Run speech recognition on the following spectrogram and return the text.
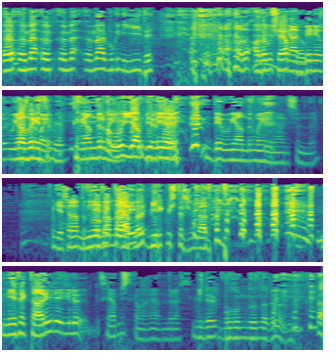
Ö- Ömer, Ö- Ömer, Ömer bugün iyiydi. Ad- adamı şey yapmayalım. Yani beni uyandırmayın. Uyandırmayın. Uyuyan birini Dev, dev uyandırmayın yani şimdi. Geçen hafta Mini programda tarihi- yapmadık. Birikmiştir şimdi adam. Mini etek tarihiyle ilgili şey yapmıştık ama yani biraz. Mini bulunduğunda değil mi?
